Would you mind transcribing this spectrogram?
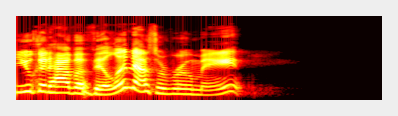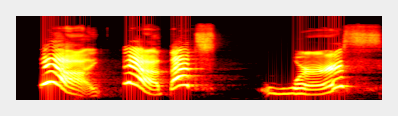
You could have a villain as a roommate. Yeah, yeah, that's worse.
